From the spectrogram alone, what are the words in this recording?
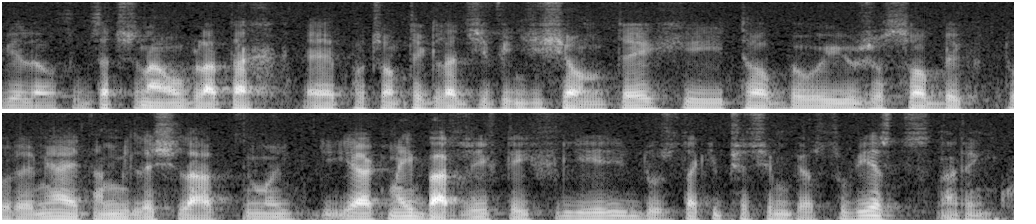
wiele osób zaczynało w latach, e, początek lat 90. i to były już osoby, które miały tam ileś lat. No jak najbardziej w tej chwili dużo takich przedsiębiorców jest na rynku.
